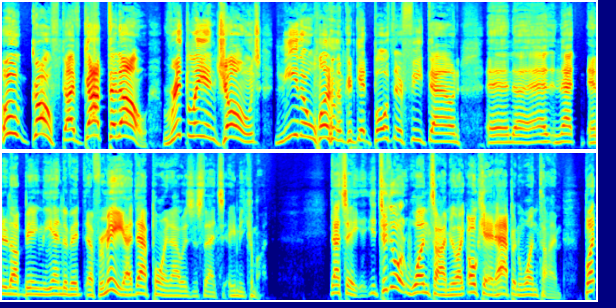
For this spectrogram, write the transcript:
Who goofed? I've got to know. Ridley and Jones, neither one of them could get both their feet down, and uh, and that ended up being the end of it uh, for me. At that point, I was just that. I mean, come on, that's a to do it one time. You're like, okay, it happened one time, but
